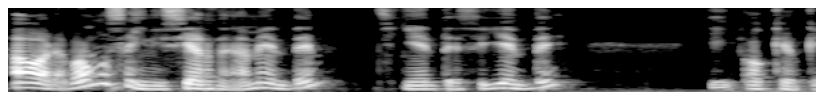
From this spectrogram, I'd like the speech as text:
Ahora, vamos a iniciar nuevamente. Siguiente, siguiente. Y ok, ok.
